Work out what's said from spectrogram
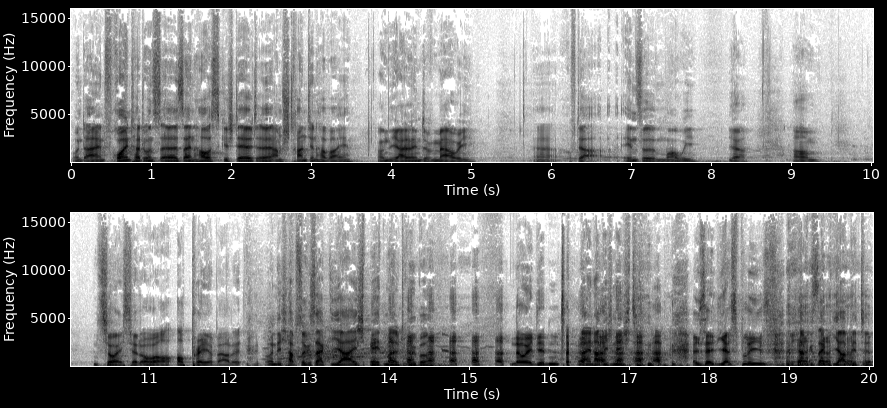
Und ein Freund hat uns äh, sein Haus gestellt äh, am Strand in Hawaii, on the island of Maui. äh, auf der Insel Maui. Yeah. Um, and so I said, "Oh, I'll, I'll pray about it." Und ich habe so gesagt, ja, ich bete mal drüber. no, I didn't. Nein, habe ich nicht. I said, "Yes, please." Ich habe gesagt, ja, bitte.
